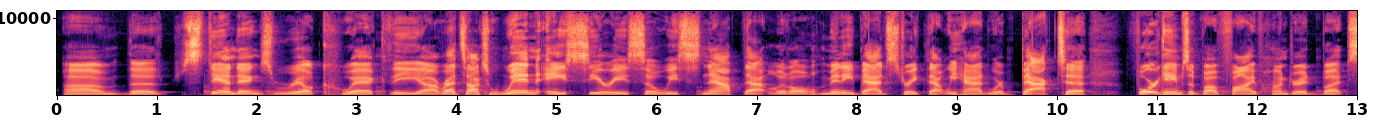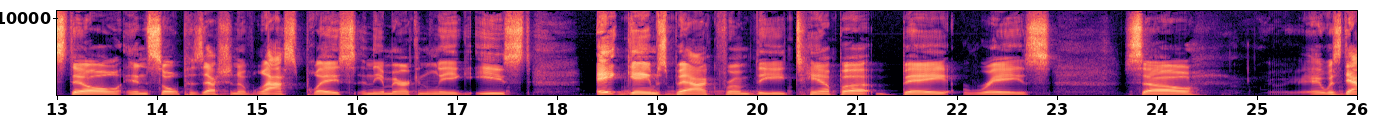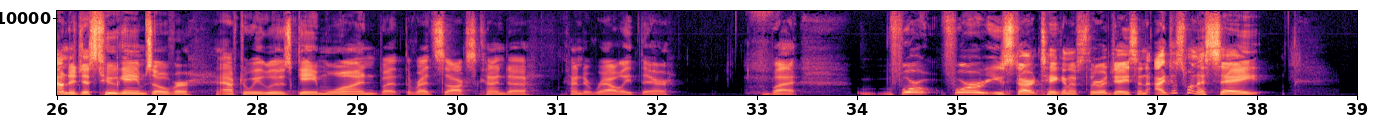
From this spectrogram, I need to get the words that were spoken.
Um, the standings real quick. The uh, Red Sox win a series, so we snap that little mini bad streak that we had. We're back to four games above 500, but still in sole possession of last place in the American League East. Eight games back from the Tampa Bay Rays. So it was down to just two games over after we lose game one, but the Red Sox kind of kind of rallied there. But before before you start taking us through it, Jason, I just want to say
